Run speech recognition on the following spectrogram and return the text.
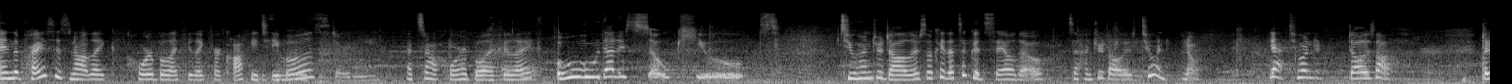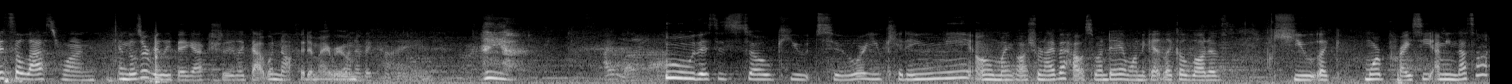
And the price is not like horrible, I feel like, for coffee tables. Sturdy. That's not horrible, I feel like. Oh, that is so cute. $200. Okay, that's a good sale though. It's $100. 200 no. Yeah, $200 off. But it's the last one. And those are really big actually. Like that would not fit in my room. One of a kind. yeah. I love that. Ooh, this is so cute too. Are you kidding me? Oh my gosh, when I have a house one day, I want to get like a lot of cute, like more pricey. I mean, that's not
